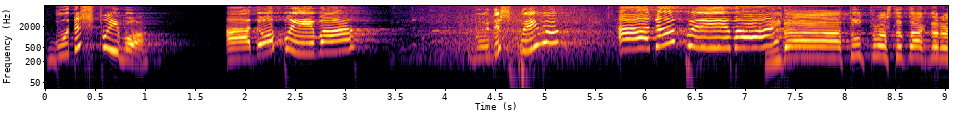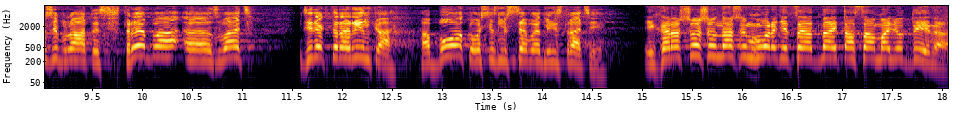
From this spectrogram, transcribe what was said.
будеш пиво? А до пива? Будеш пиво? А до пива? Да, тут просто так не розібратись. Треба е, звати директора ринка або когось із місцевої адміністрації. І хорошо, що в нашому городі це одна і та сама людина.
